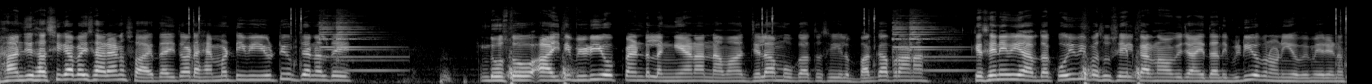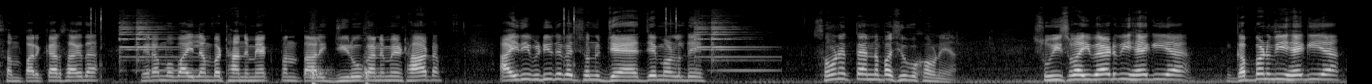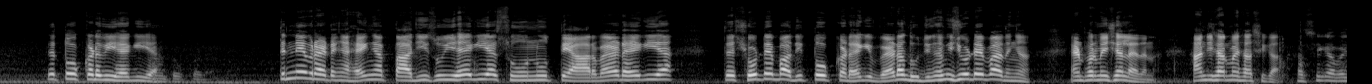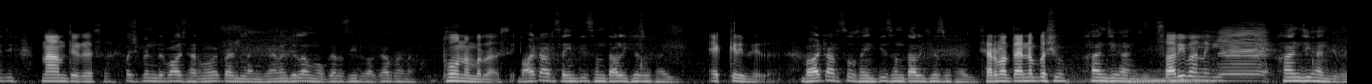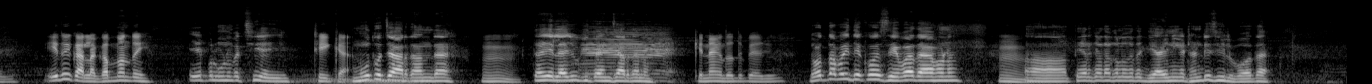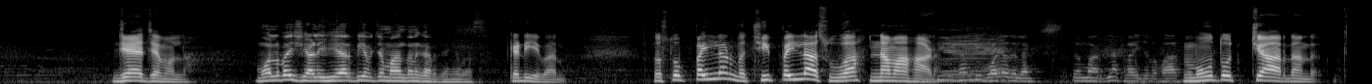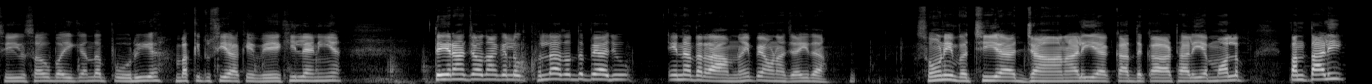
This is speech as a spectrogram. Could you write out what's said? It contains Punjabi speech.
ਹਾਂਜੀ, ਸਤਿ ਸ਼੍ਰੀ ਅਕਾਲ ਬਾਈ ਸਾਰਿਆਂ ਨੂੰ, ਸਵਾਗਤ ਹੈ ਜੀ ਤੁਹਾਡਾ ਹੈਮਰ ਟੀਵੀ YouTube ਚੈਨਲ ਤੇ। ਦੋਸਤੋ, ਅੱਜ ਦੀ ਵੀਡੀਓ ਪਿੰਡ ਲੰਗਿਆਣਾ ਨਵਾਂ, ਜ਼ਿਲ੍ਹਾ ਮੋਗਾ ਤਹਿਸੀਲ ਬਾਗਾ ਪੁਰਾਣਾ। ਕਿਸੇ ਨੇ ਵੀ ਆਪਦਾ ਕੋਈ ਵੀ ਪਸ਼ੂ ਸੇਲ ਕਰਨਾ ਹੋਵੇ ਜਾਂ ਇਦਾਂ ਦੀ ਵੀਡੀਓ ਬਣਾਉਣੀ ਹੋਵੇ, ਮੇਰੇ ਨਾਲ ਸੰਪਰਕ ਕਰ ਸਕਦਾ। ਮੇਰਾ ਮੋਬਾਈਲ ਨੰਬਰ 9814509868 ਅੱਜ ਦੀ ਵੀਡੀਓ ਦੇ ਵਿੱਚ ਤੁਹਾਨੂੰ ਜਾਇਜ਼ ਜੇ ਮੁੱਲ ਦੇ ਸੋਹਣੇ ਤਿੰਨ ਪਸ਼ੂ ਵਿਖਾਉਣੇ ਆ। ਸੂਈ ਸਵਾਈ ਵੈੜ ਵੀ ਹੈਗੀ ਆ, ਗੱਬਣ ਵੀ ਹੈਗੀ ਆ ਤੇ ਤੋਕੜ ਵੀ ਹੈਗੀ ਆ। ਤੋਕੜ। ਤਿੰਨੇ ਵੈਰਾਈਟੀਆਂ ਹੈਗੀਆਂ ਤਾਜੀ ਸੂਈ ਹੈਗੀ ਆ ਸੂਨ ਨੂੰ ਤਿਆਰ ਵੈੜ ਹੈਗੀ ਆ ਤੇ ਛੋਟੇ ਭਾਅ ਦੀ ਤੋਕੜ ਹੈਗੀ ਵੈੜਾਂ ਦੂਜੀਆਂ ਵੀ ਛੋਟੇ ਭਾਅ ਦੀਆਂ। ਇਨਫੋਰਮੇਸ਼ਨ ਲੈ ਦੇਣਾ। ਹਾਂਜੀ ਸ਼ਰਮਾ ਜੀ, ਸਤਿ ਸ਼੍ਰੀ ਅਕਾਲ। ਸਤਿ ਸ਼੍ਰੀ ਅਕਾਲ ਬਾਈ ਜੀ। ਨਾਮ ਤੇ ਐਡਰੈਸ ਪੁਸ਼ਪਿੰਦਰਪਾਲ ਸ਼ਰਮਾ ਮੈਂ ਪਿੰਡ ਲੰਗਿਆਣਾ ਜ਼ਿਲ੍ਹਾ ਮੋਗਾ ਤਹਿਸੀਲ ਵਾਗਾ ਪੁਰਾਣਾ ਫੋਨ ਨੰਬਰ ਦੱਸ ਸੀ 6237347628 ਇੱਕ ਰੀ ਫੇਰ 6237347628 ਸ਼ਰਮਾ ਤਿੰਨ ਪਸ਼ੂ? ਹਾਂਜੀ ਹਾਂਜੀ। ਸਾਰੀ ਬਣ ਗਈ? ਹਾਂਜੀ ਹਾਂਜੀ ਬਾਈ ਜੀ। ਇਹ ਤੋਂ ਹੀ ਕਰ ਲਾ ਗੱਬਨ ਤੋਂ ਹੀ। ਇਹ ਪਲੂਣ ਬੱਚੀ ਹੈ ਜੀ। ਠੀਕ ਆ। ਮੂੰਹ ਤੋਂ ਚਾਰ ਦੰਦ ਹੈ। ਹੂੰ। ਤੇ ਅਜੇ ਲੈ ਜੂਗੀ ਤਿੰਨ ਚਾਰ ਦਿਨ। ਕਿੰਨਾ ਕੁ ਦੁੱਧ ਪਿਆ ਜੂ? ਦੁੱਧ ਤਾਂ ਬਾਈ ਦੇਖੋ ਸੇਵਾ ਦਾ ਹੈ ਹੁਣ। ਹੂੰ। ਹਾਂ 13 14 ਕਿਲੋ ਕਿਤੇ ਗਿਆ ਹੀ ਨਹੀਂ ਗਾ, ਠੰਡੀ ਸੀਲ ਬਹੁਤ ਹੈ। ਜੈ ਜੈ ਮੁੱਲ। ਮੁੱਲ ਬਾਈ 46000 ਰੁਪਏ ਵਿੱਚ ਮਾਨਤਨ ਕਰ ਦਿਆਂਗੇ ਬਸ। ਕੱਢੀਏ ਬਾਹਰ ਨੂੰ। ਦੋਸਤੋ ਪਹਿਲਣ ਵੱਛੀ ਪਹਿਲਾ ਸੂਆ ਨਵਾਂ ਹਾੜ। ਠੰਡੀ ਬਹੁਤ ਜ਼ਿਆਦਾ ਲੈ। ਤੇ ਮਰ ਗਿਆ ਫਰਾਈ ਚਲੋ ਬਾਹਰ ਮੂੰਹ ਤੋਂ ਚਾਰ ਦੰਦ। ਸੀਲ ਸਾਊ ਬਾਈ ਕਹਿੰਦਾ ਪੂਰੀ ਆ। ਬਾਕੀ ਤੁਸੀਂ ਆ ਕੇ ਵੇਖ ਹੀ ਲੈਣੀ ਆ। 13 14 ਕਿਲੋ ਖੁੱਲਾ ਦੁੱਧ ਪਿਆ ਜੂ। ਇਹਨਾਂ ਦਾ ਆਰਾਮ ਨਾਲ ਹੀ ਪਿਆਉਣਾ ਚਾਹੀਦਾ। ਸੋਹਣੀ ਬੱਚੀ ਆ ਜਾਨ ਵਾਲੀ ਆ ਕੱਦ ਕਾਠ ਵਾਲੀ ਆ ਮੁੱਲ 45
